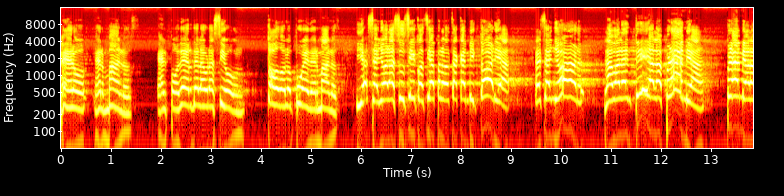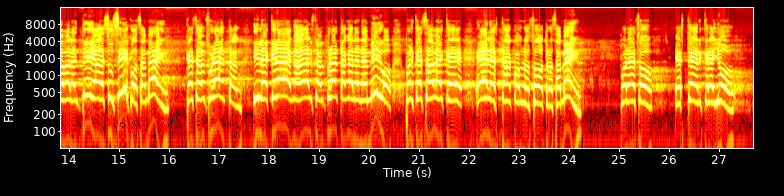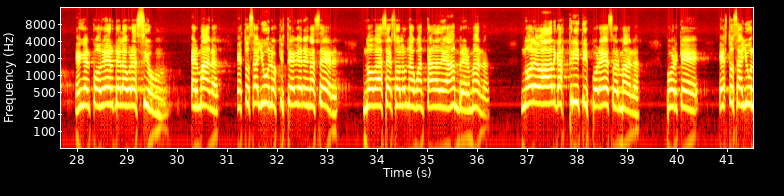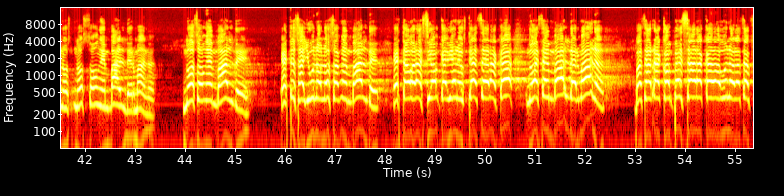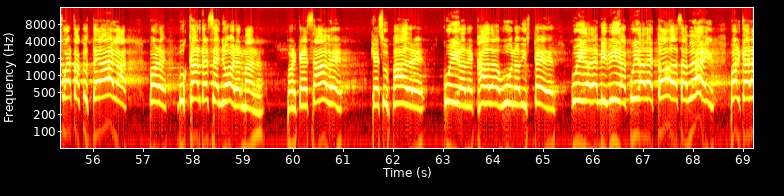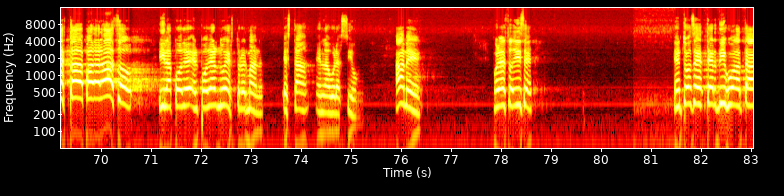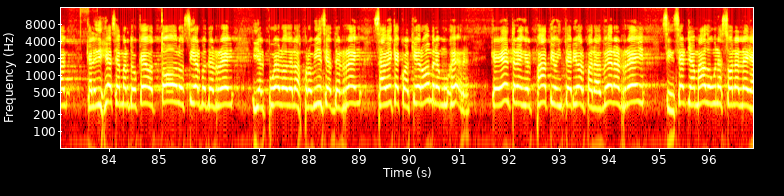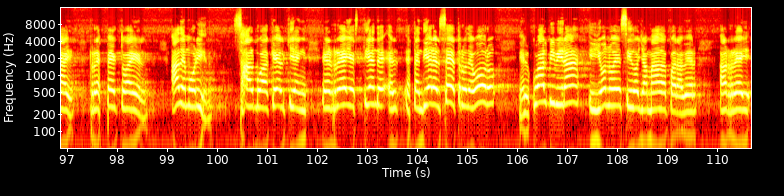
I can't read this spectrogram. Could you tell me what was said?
Pero, hermanos, el poder de la oración todo lo puede, hermanos. Y el Señor a sus hijos siempre lo saca en victoria. El Señor, la valentía la premia. Premia la valentía de sus hijos, amén. Que se enfrentan y le creen a Él, se enfrentan al enemigo, porque sabe que Él está con nosotros, amén. Por eso Esther creyó en el poder de la oración. Hermanas, estos ayunos que ustedes vienen a hacer, no va a ser solo una aguantada de hambre, hermana. No le va a dar gastritis por eso, hermana. Porque estos ayunos no son en balde, hermana. No son en balde. Estos ayunos no son en balde. Esta oración que viene usted a hacer acá no es en balde, hermana. Va a ser recompensada cada uno de los esfuerzos que usted haga por buscar del Señor, hermana. Porque sabe que su Padre cuida de cada uno de ustedes, cuida de mi vida, cuida de todos, amén, porque Él es todopoderoso. Y el poder nuestro, hermano, está en la oración. Amén. Por eso dice, entonces Esther dijo a Tag que le dijese a Mardoqueo, todos los siervos del rey y el pueblo de las provincias del rey saben que cualquier hombre o mujer que entre en el patio interior para ver al rey sin ser llamado una sola ley hay respecto a él. Ha de morir, salvo aquel quien el rey extiende el, extendiera el cetro de oro, el cual vivirá, y yo no he sido llamada para ver al rey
